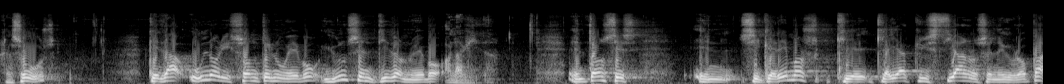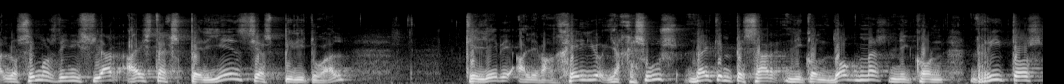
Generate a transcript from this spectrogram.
Jesús, que da un horizonte nuevo y un sentido nuevo a la vida. Entonces, si queremos que, haya cristianos en Europa, los hemos de iniciar a esta experiencia espiritual que lleve al Evangelio y a Jesús. No hay que empezar ni con dogmas, ni con ritos,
